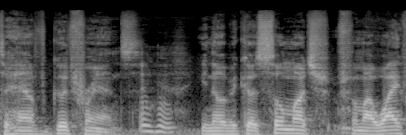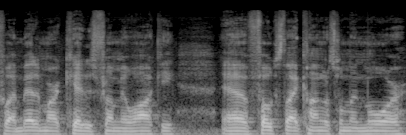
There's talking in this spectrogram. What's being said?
to have good friends. Mm-hmm. You know, because so much from my wife, who I met in Marquette, who's from Milwaukee, uh, folks like Congresswoman Moore,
